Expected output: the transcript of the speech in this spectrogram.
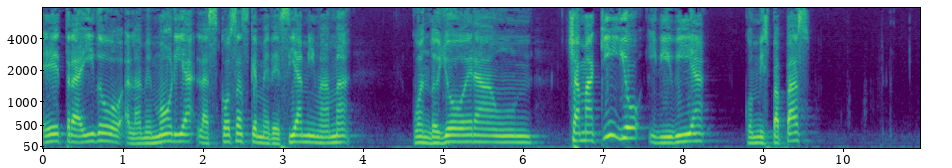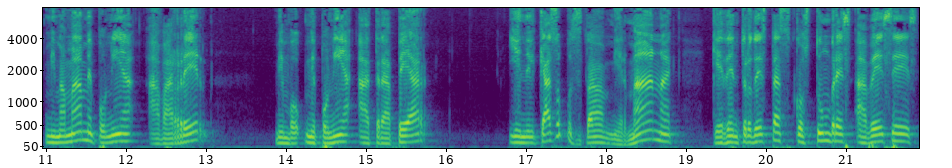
he traído a la memoria las cosas que me decía mi mamá cuando yo era un chamaquillo y vivía con mis papás. Mi mamá me ponía a barrer, me, ponía a trapear y en el caso pues estaba mi hermana, que dentro de estas costumbres a veces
